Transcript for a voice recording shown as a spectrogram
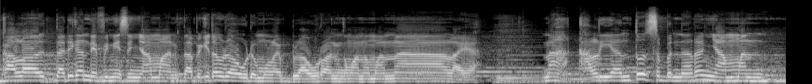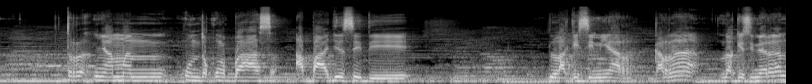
kalau tadi kan definisi nyaman, tapi kita udah udah mulai belauran ke mana-mana lah ya. Nah, kalian tuh sebenarnya nyaman, ter- nyaman untuk ngebahas apa aja sih di Laki Siniar? Karena Laki Siniar kan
